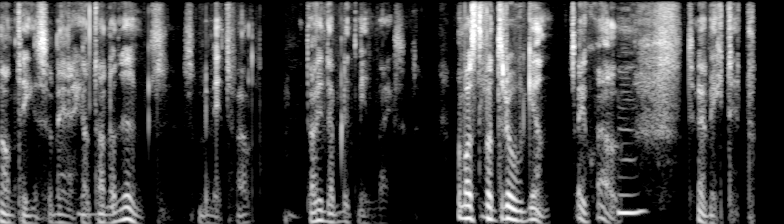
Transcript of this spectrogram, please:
någonting som är helt anonymt, som i mitt fall. Det har ju blivit min väg. Man måste vara trogen sig själv. Mm. Det är viktigt.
